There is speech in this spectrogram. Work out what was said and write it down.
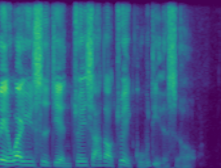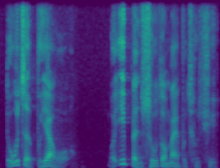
被外遇事件追杀到最谷底的时候，读者不要我，我一本书都卖不出去。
